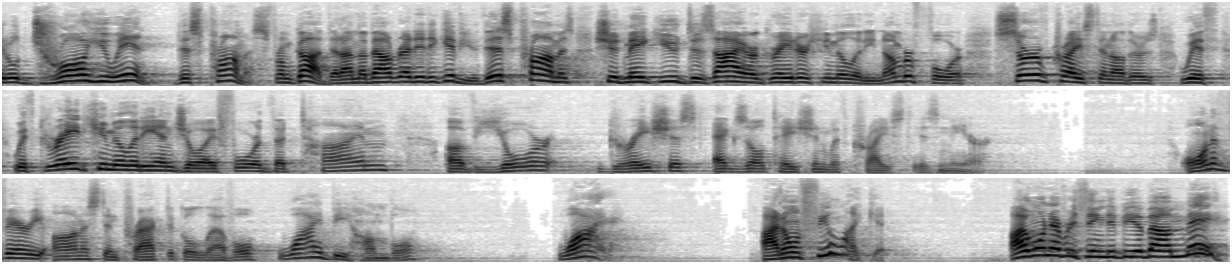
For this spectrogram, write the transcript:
It'll draw you in, this promise from God that I'm about ready to give you. This promise should make you desire greater humility. Number four, serve Christ and others with, with great humility and joy, for the time of your gracious exaltation with Christ is near. On a very honest and practical level, why be humble? Why? I don't feel like it. I want everything to be about me.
